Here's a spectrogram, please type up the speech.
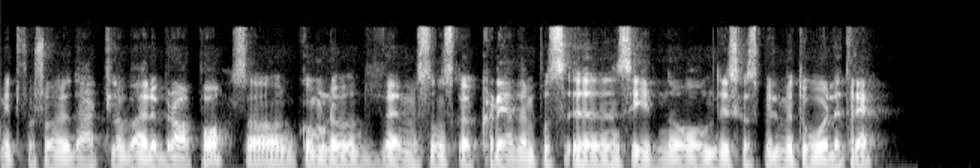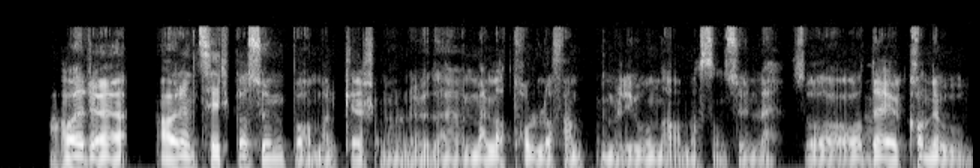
midtforsvaret der til å være bra på. Så kommer det hvem som skal kle dem på sidene, og om de skal spille med to eller tre. Jeg har, eh, jeg har en cirkasum på Melkersen nå. Det er mellom 12 og 15 millioner, mest sannsynlig. Så, og det kan jo,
